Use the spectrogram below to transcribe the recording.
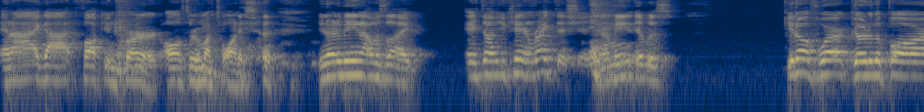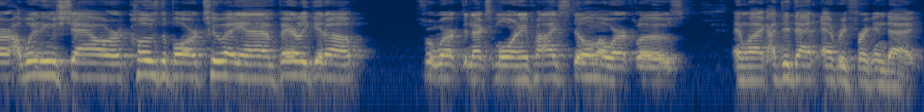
and I got fucking furred all through my 20s. you know what I mean? I was like, "Hey, don't you can't write this shit." You know what I mean? It was get off work, go to the bar. I wouldn't even shower. Close the bar 2 a.m. Barely get up for work the next morning. Probably still in my work clothes, and like I did that every friggin' day,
